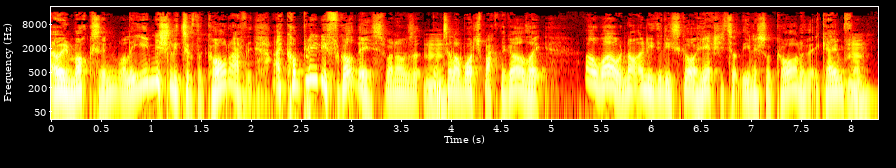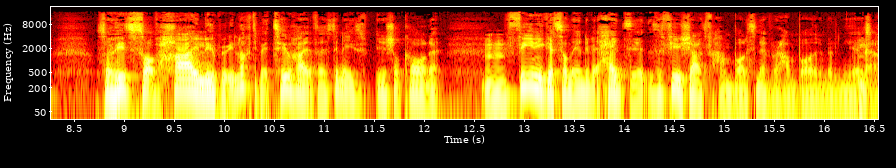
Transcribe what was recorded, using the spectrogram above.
Owen Moxon. Well, he initially took the corner. I- completely forgot this when I was hmm. until I watched back the goal. I was like, oh wow! Not only did he score, he actually took the initial corner that it came from. Hmm. So he's sort of high loop. He looked a bit too high at first, didn't he? His initial corner. Hmm. Feeney gets on the end of it, heads it. There's a few shouts for handball. It's never a handball in a million years. No.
